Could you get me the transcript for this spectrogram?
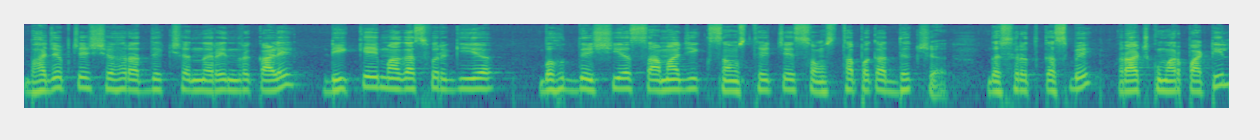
भाजपचे शहर अध्यक्ष नरेंद्र काळे डी के मागासवर्गीय बहुद्देशीय सामाजिक संस्थेचे संस्थापक अध्यक्ष दशरथ कसबे राजकुमार पाटील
